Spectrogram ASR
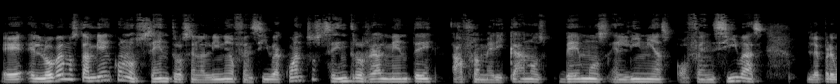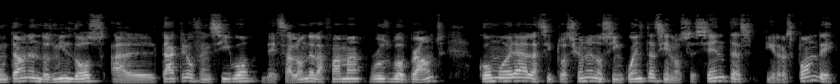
eh, lo vemos también con los centros en la línea ofensiva. ¿Cuántos centros realmente afroamericanos vemos en líneas ofensivas? Le preguntaron en 2002 al tackle ofensivo de Salón de la Fama Roosevelt Browns cómo era la situación en los 50s y en los 60s y responde,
